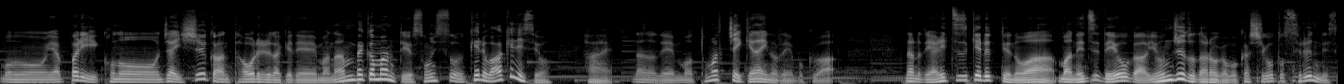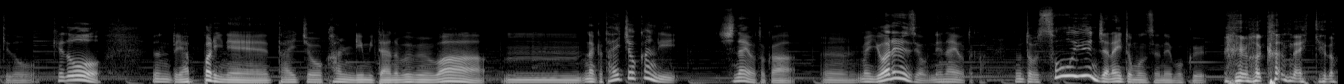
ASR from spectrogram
もうやっぱりこのじゃあ1週間倒れるだけで、まあ、何百万っていう損失を受けるわけですよ。はい。なのでもう止まっちゃいけないので僕は。なのでやり続けるっていうのは、まあ、熱出ようが40度だろうが僕は仕事するんですけど。けどうんとやっぱりね体調管理みたいな部分はうーんなんか体調管理しなよとか、うんまあ、言われるんですよ。寝なよとか。でも多分そういうんじゃないと思うんですよね僕。わかんないけど。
